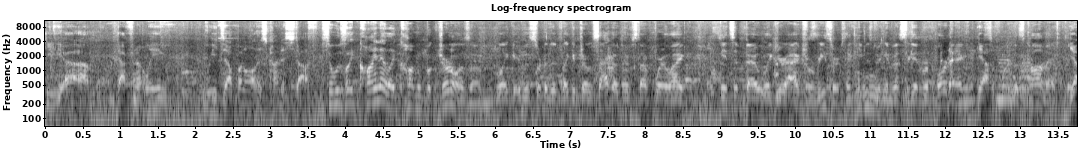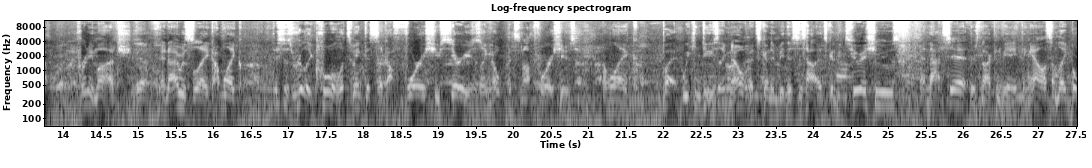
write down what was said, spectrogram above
he um, definitely reads up on all this kind of stuff. So it was like kind of like comic book journalism. Like it was sort of the, like a Joe Sacco type stuff where like it's about like your actual research. Like he was doing investigative reporting Yeah. to support this comic. Yep, basically. pretty much. Yeah. And I was like, I'm like, this is really cool. Let's make this like a four issue series. He's like, nope, it's not four issues. I'm like, but we can do. He's like, no, it's going to be. This is how it's going to be two issues, and that's it. There's not going to be anything else. I'm like, but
